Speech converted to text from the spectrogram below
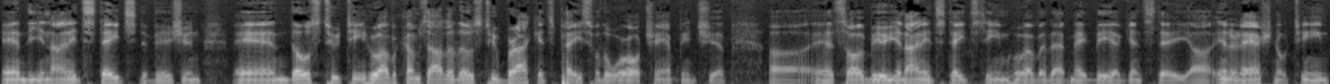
and the United States division, and those two teams, whoever comes out of those two brackets, pays for the world championship. Uh, and so it'd be a United States team, whoever that may be, against a uh, international team.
